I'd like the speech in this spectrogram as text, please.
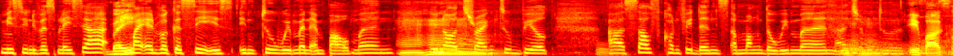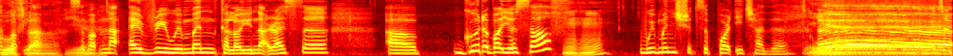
Miss Universe Malaysia. Baik. My advocacy is into women empowerment. You know trying to build uh, self confidence among the women macam tu. Eh, bagus sebab lah. Nak, Sebab nak every women kalau you nak rasa uh, good about yourself. Women should support each other. Yeah Macam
